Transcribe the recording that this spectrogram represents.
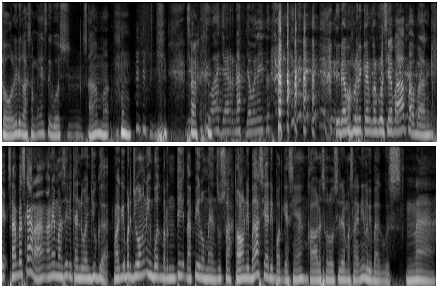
coli di kelas 6 SD bos. Sama. Sa- wajar dah jawabannya itu tidak memberikan konklusi apa-apa bang sampai sekarang aneh masih kecanduan juga lagi berjuang nih buat berhenti tapi lumayan susah. Tolong dibahas ya di podcastnya kalau ada solusi dari masalah ini lebih bagus. Nah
